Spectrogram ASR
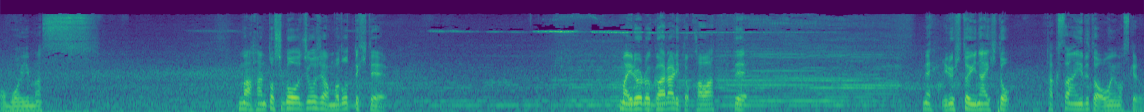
思います。まあ半年後ジョージア戻ってきてまあいろいろがらりと変わってねいる人いない人たくさんいるとは思いますけど。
